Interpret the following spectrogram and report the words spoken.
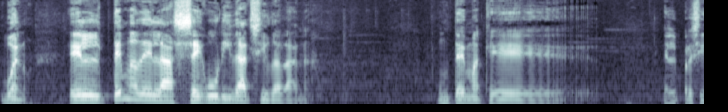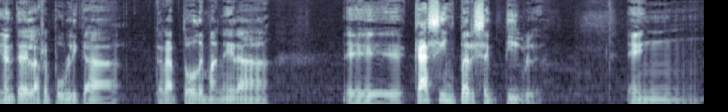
Bueno, el tema de la seguridad ciudadana, un tema que el presidente de la República trató de manera eh, casi imperceptible en,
